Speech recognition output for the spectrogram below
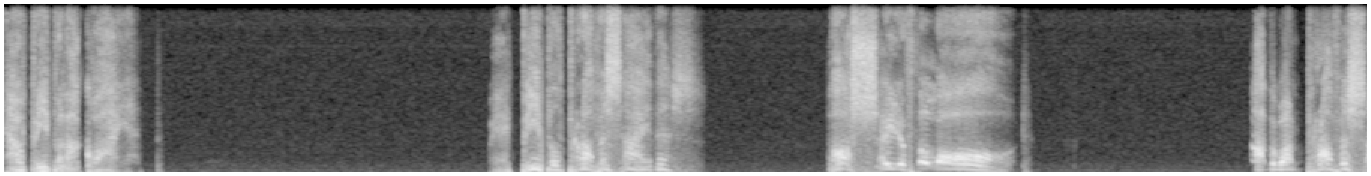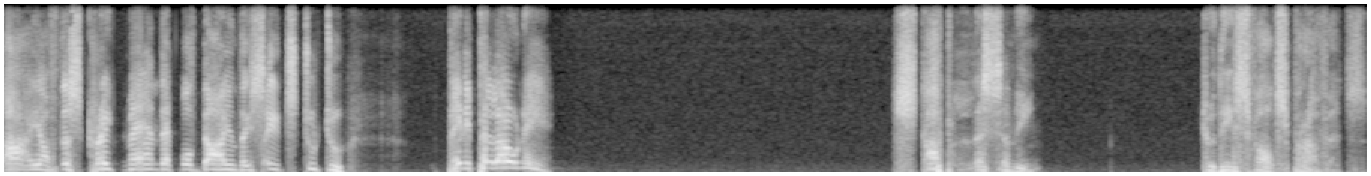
Now people are quiet. We had people prophesy this. Thus saith the Lord. Other one prophesy of this great man that will die, and they say it's Tutu. Penny Peloni. Stop listening to these false prophets.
